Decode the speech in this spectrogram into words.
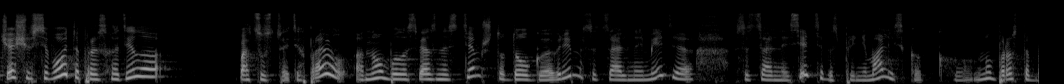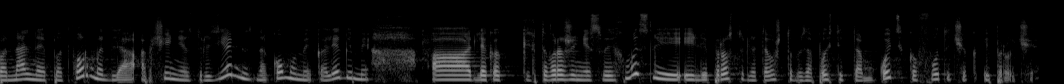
чаще всего это происходило отсутствие этих правил, оно было связано с тем, что долгое время социальные медиа, социальные сети воспринимались как ну, просто банальные платформы для общения с друзьями, знакомыми, коллегами, а для каких-то выражения своих мыслей или просто для того, чтобы запостить там котиков, фоточек и прочее.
